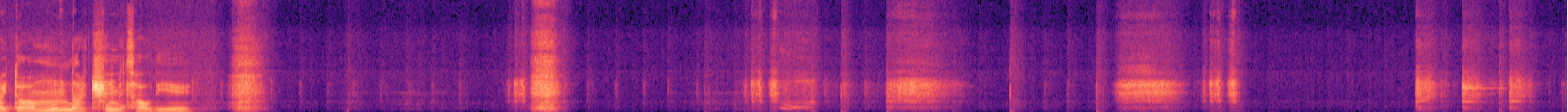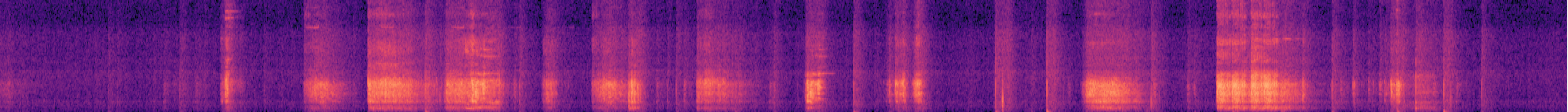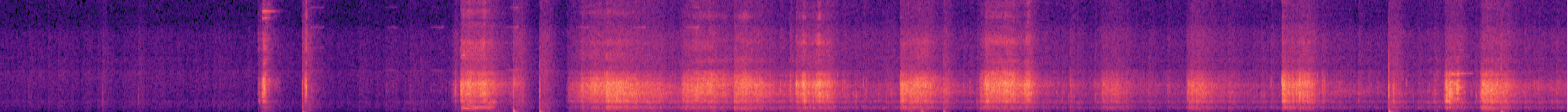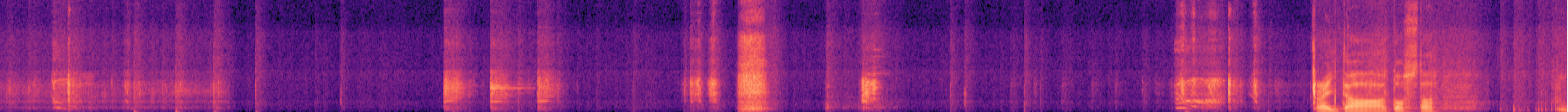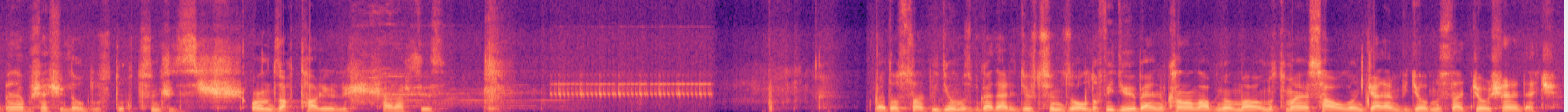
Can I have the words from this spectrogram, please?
Çölə. Hayda bunlar kilimi çaldı. Ye. Ayda dostlar. Belə bu şəkildə uduzduq. Çünki ancaq tarıyırdı şərəfsiz. Və dostlar videomuz bu qədər idi. Üçüncü olduq. Videoyu bəyənib kanala abunə olmağı unutmayın. Sağ olun. Gələn videomuzda görüşənədək.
